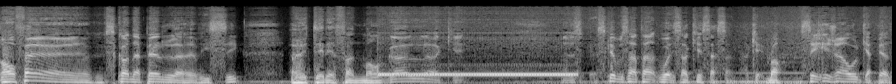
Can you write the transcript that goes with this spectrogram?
On fait euh, ce qu'on appelle euh, ici un téléphone mongol, OK. Est-ce est-ce que vous entendez? Oui, OK, ça sonne. OK, bon. C'est Régent Hall qui appelle.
